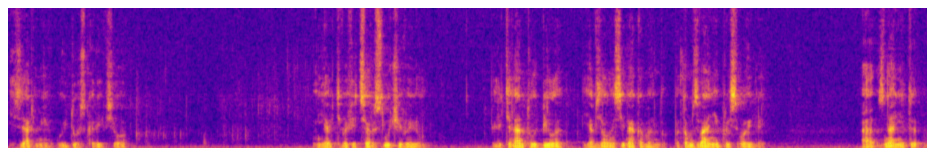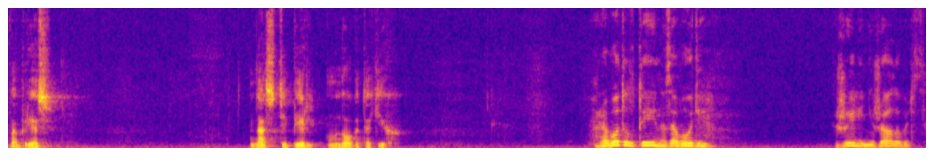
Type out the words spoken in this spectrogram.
из армии уйду, скорее всего. Я ведь в офицера случай вывел. Лейтенанта убило, я взял на себя команду. Потом звание присвоили. А знаний-то в обрез. Нас теперь много таких. Работал ты на заводе. Жили, не жаловались.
